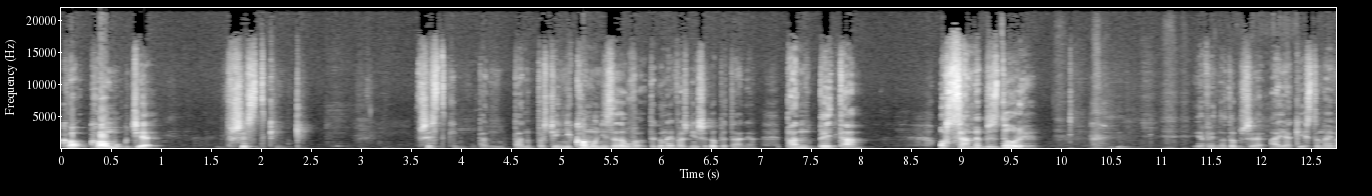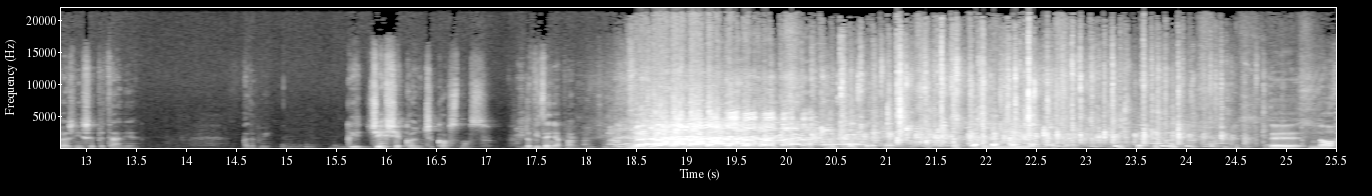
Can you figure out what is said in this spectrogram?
ko, komu, gdzie? Wszystkim. Wszystkim. Pan, pan właściwie nikomu nie zadał tego najważniejszego pytania. Pan pyta o same bzdury. Ja mówię, no dobrze, a jakie jest to najważniejsze pytanie? A to mówi, gdzie się kończy kosmos? Do widzenia panu. Y, No,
